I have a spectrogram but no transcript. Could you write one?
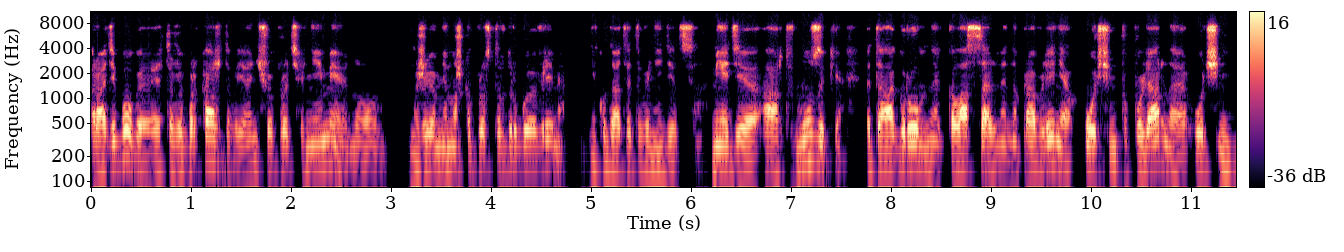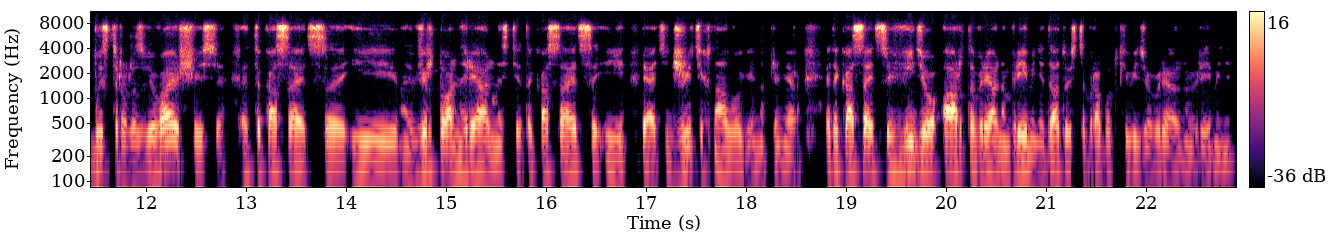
Ради бога, это выбор каждого, я ничего против не имею, но Мы живем немножко просто в другое время. Никуда от этого не деться. Медиа-арт в музыке — это огромное, колоссальное направление, очень популярное, очень быстро развивающееся. Это касается и виртуальной реальности, это касается и 5G-технологий, например. Это касается видео-арта в реальном времени, да, то есть обработки видео в реальном времени.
